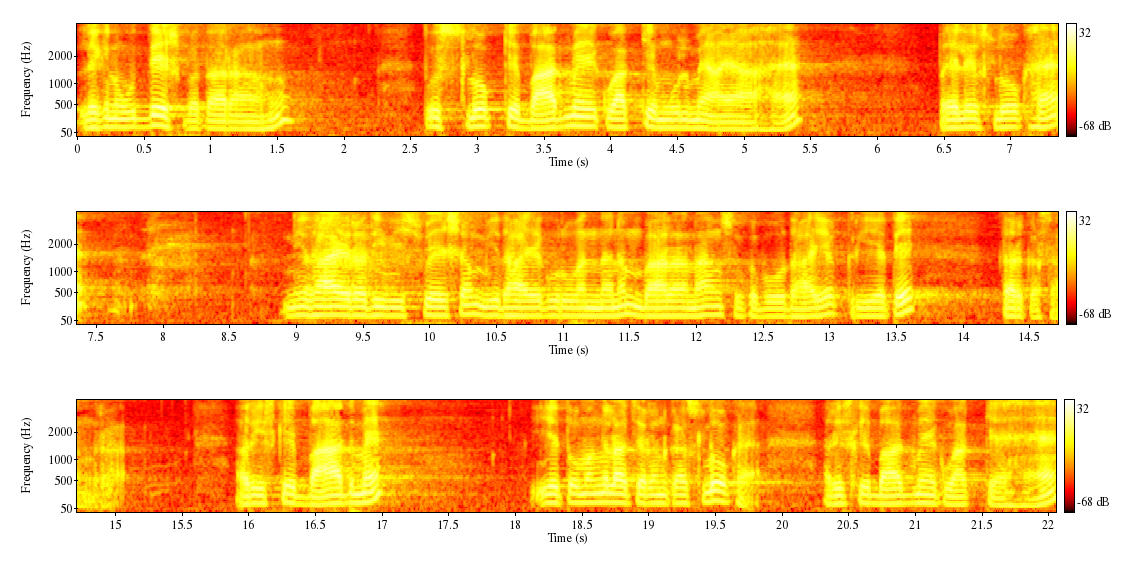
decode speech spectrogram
लेकिन उद्देश्य बता रहा हूँ तो इस श्लोक के बाद में एक वाक्य मूल में आया है। पहले श्लोक है, निधाय रधि विश्वेशम विधाय गुरुवंदनम बालानाम सुखबोधाय क्रियते तर्क संग्रह और इसके बाद में, ये तो मंगलाचरण का श्लोक है, और इसके बाद में एक वाक्य है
